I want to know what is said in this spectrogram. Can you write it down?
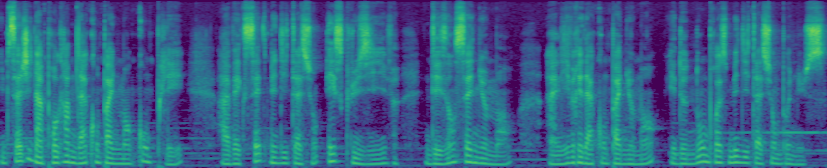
Il s'agit d'un programme d'accompagnement complet avec cette méditation exclusive, des enseignements, un livret d'accompagnement et de nombreuses méditations bonus.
